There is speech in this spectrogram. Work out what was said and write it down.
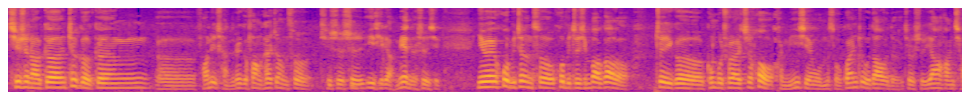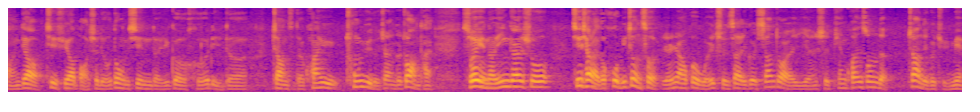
其实呢，跟这个跟呃房地产的那个放开政策其实是一体两面的事情，因为货币政策、货币执行报告这个公布出来之后，很明显我们所关注到的就是央行强调继续要保持流动性的一个合理的这样子的宽裕充裕的这样一个状态，所以呢，应该说接下来的货币政策仍然会维持在一个相对而言是偏宽松的这样的一个局面，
